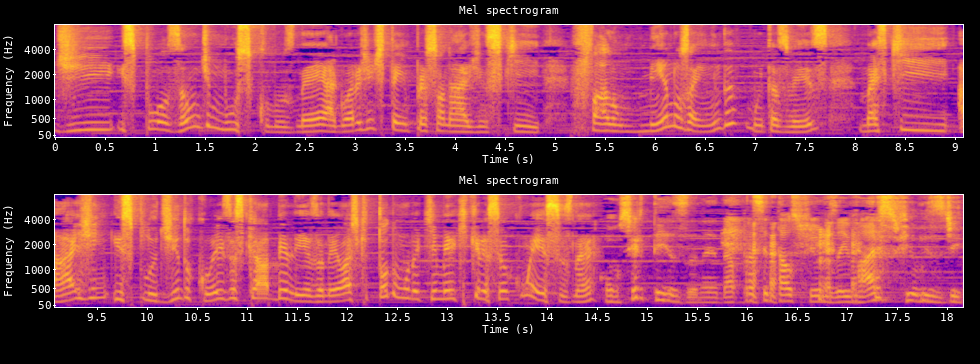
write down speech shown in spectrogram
de explosão de músculos, né? Agora a gente tem personagens que falam menos ainda, muitas vezes, mas que agem explodindo coisas que é uma beleza, né? Eu acho que todo mundo aqui meio que cresceu com esses, né? Com certeza, né? Dá pra citar os filmes aí, vários filmes de,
